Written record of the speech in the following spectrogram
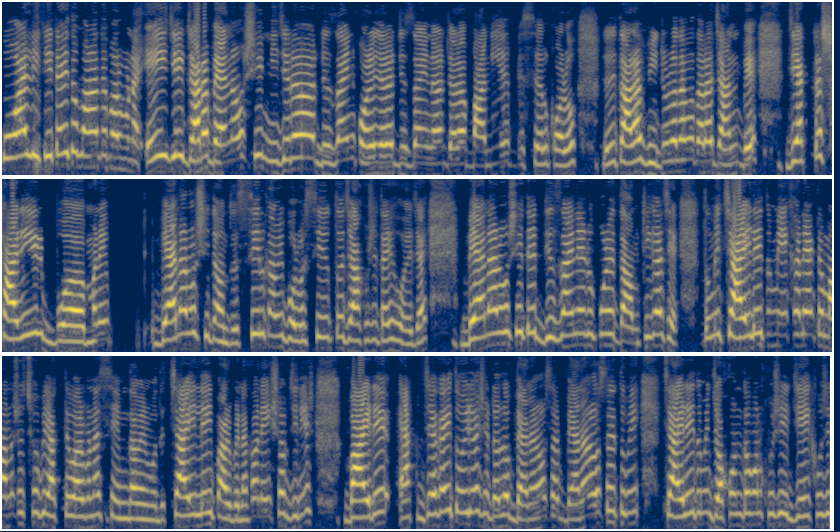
কোয়ালিটিটাই তো বানাতে পারব না। এই যে যারা বেনারসি নিজেরা ডিজাইন করে, যারা ডিজাইনার যারা বানিয়ে সেল করো, যদি তারা ভিডিওটা দেখো, তারা জানবে যে একটা শাড়ির মানে বেনারসিতে অন্তত সিল্ক আমি বলব সিল্ক তো যা খুশি তাই হয়ে যায়। বেনারসিতে ডিজাইনের উপরে দাম, ঠিক আছে? তুমি চাইলেই তুমি এখানে একটা মানুষের ছবি আঁকতে পারবে না সেম দামের মধ্যে, চাইলেই পারবে না। কারণ এইসব জিনিস বাইরে এক জায়গায় তৈরি হয়, সেটা হলো বেনারস। আর বেনারসে তুমি চাইলেই তুমি যখন তখন খুশি যে খুশি,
